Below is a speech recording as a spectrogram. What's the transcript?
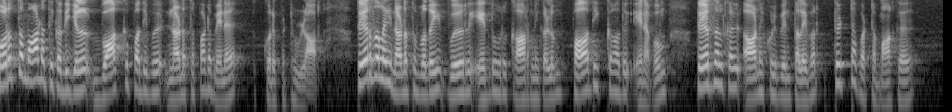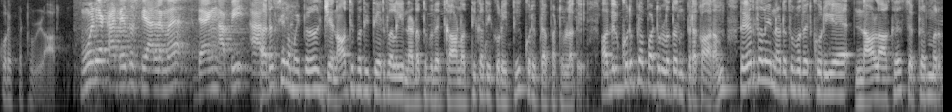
பொருத்தமான திகதியில் வாக்குப்பதிவு நடத்தப்படும் என குறிப்பிட்டுள்ளார். தேர்தலை நடத்துவதை வேறு எந்த ஒரு காரணிகளும் பாதிக்காது எனவும் தேர்தல்கள் ஆணைக்குழுவின் தலைவர் திட்டவட்டமாக குறிப்பிட்டுள்ளார். அரசியலமைப்பில் ஜனாதிபதி தேர்தலை நடத்துவதற்கான திகதி குறித்து குறிப்பிடப்பட்டுள்ளது. அதில் குறிப்பிடப்பட்டுள்ளதன் பிரகாரம் தேர்தலை நடத்துவதற்குரிய நாளாக செப்டம்பர்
